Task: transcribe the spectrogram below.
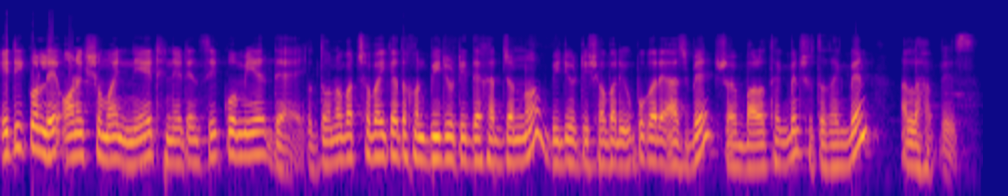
এটি করলে অনেক সময় নেট নেটেন্সি কমিয়ে দেয়। তো ধন্যবাদ সবাইকে তখন ভিডিওটি দেখার জন্য। ভিডিওটি সবারই উপকারে আসবে। সবাই ভালো থাকবেন, সুস্থ থাকবেন। আল্লাহ হাফেজ।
